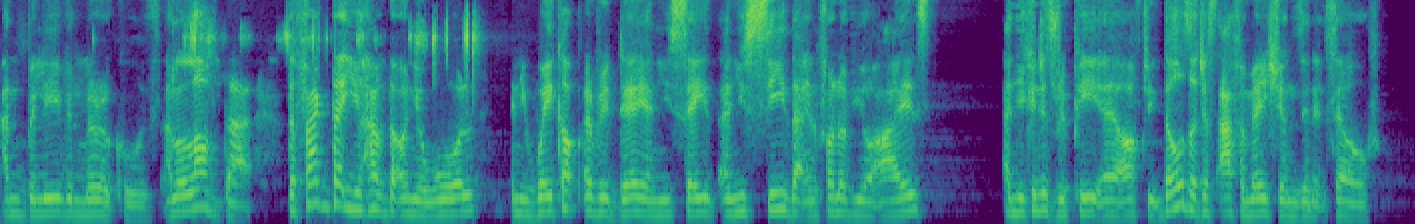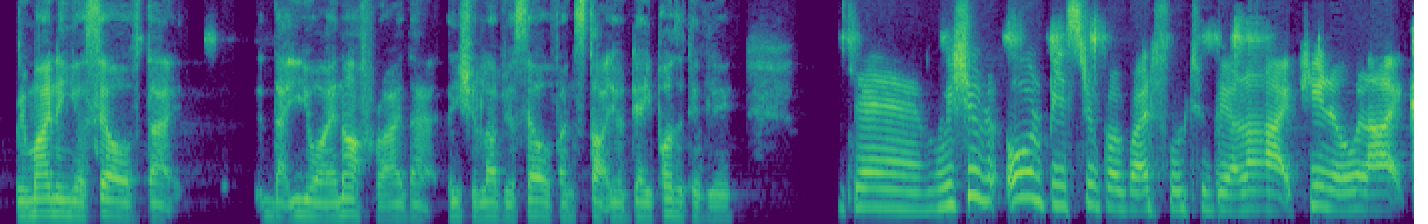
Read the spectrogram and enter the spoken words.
and believe in miracles. And I love that. The fact that you have that on your wall and you wake up every day and you say and you see that in front of your eyes and you can just repeat it after those are just affirmations in itself, reminding yourself that that you are enough, right? That you should love yourself and start your day positively. Yeah, we should all be super grateful to be alive. You know, like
